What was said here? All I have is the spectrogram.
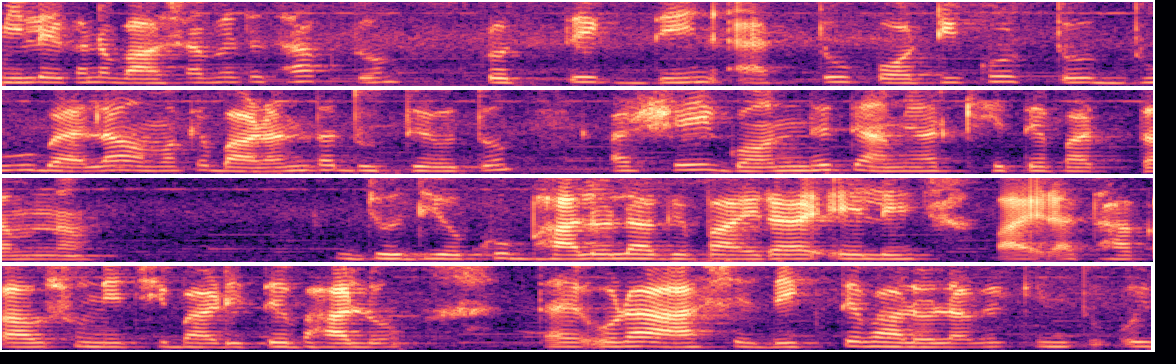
মিলে এখানে বাসা বেঁধে থাকতো। প্রত্যেক দিন এত পটি করতো, দুবেলা আমাকে বারান্দা ধুতে হতো আর সেই গন্ধেতে আমি আর খেতে পারতাম না। যদিও খুব ভালো লাগে পায়রা এলে, পায়রা থাকাও শুনেছি বাড়িতে ভালো। তাই ওরা আসে, দেখতে ভালো লাগে, কিন্তু ওই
